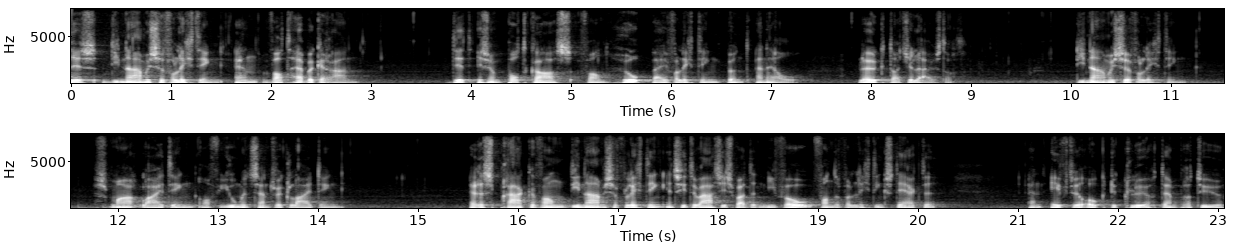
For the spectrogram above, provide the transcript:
is dynamische verlichting en wat heb ik eraan? Dit is een podcast van hulpbijverlichting.nl. Leuk dat je luistert. Dynamische verlichting, smart lighting of human-centric lighting. Er is sprake van dynamische verlichting in situaties waar het niveau van de verlichtingsterkte en eventueel ook de kleurtemperatuur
